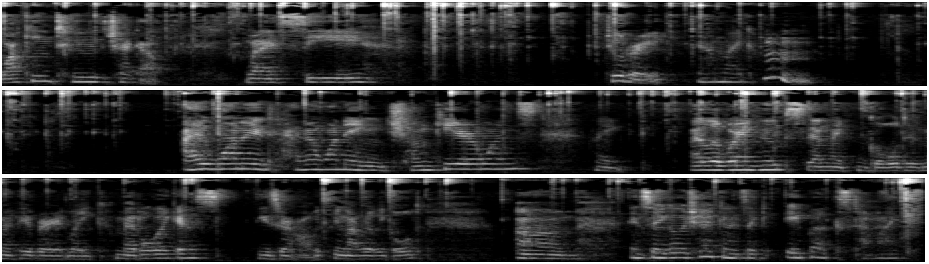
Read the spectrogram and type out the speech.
walking to the checkout when I see jewelry and I'm like, hmm. I wanted, I've been wanting chunkier ones. Like, I love wearing hoops and like gold is my favorite like metal, I guess. These are obviously not really gold. Um, and so I go check and it's like eight bucks. And I'm like,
